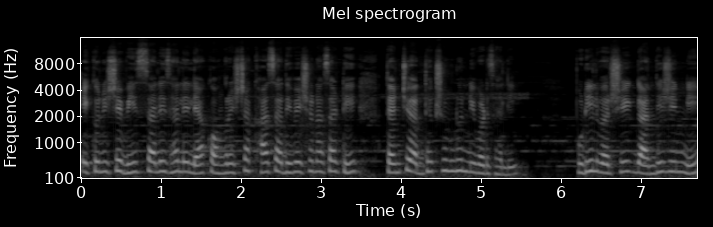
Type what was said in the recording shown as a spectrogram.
एकोणीसशे वीस साली झालेल्या काँग्रेसच्या खास अधिवेशनासाठी त्यांची अध्यक्ष म्हणून निवड झाली. पुढील वर्षी गांधीजींनी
